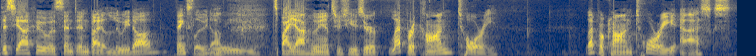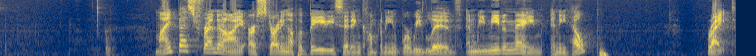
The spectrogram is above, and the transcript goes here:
This Yahoo was sent in by Louis Dog. Thanks, Louis Dog. It's by Yahoo Answers user Leprechaun Tory. Leprechaun Tory asks My best friend and I are starting up a babysitting company where we live and we need a name. Any help? Right.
